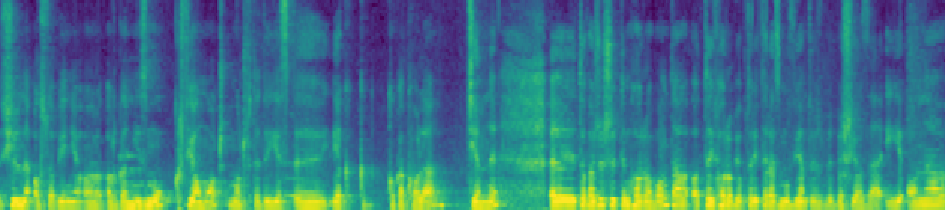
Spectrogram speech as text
y, silne osłabienie organizmu, krwiomocz. Mocz wtedy jest y, jak Coca-Cola, ciemny. Towarzyszy tym chorobom. Ta, o tej chorobie, o której teraz mówiłam, to jest be- beszoza i ona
